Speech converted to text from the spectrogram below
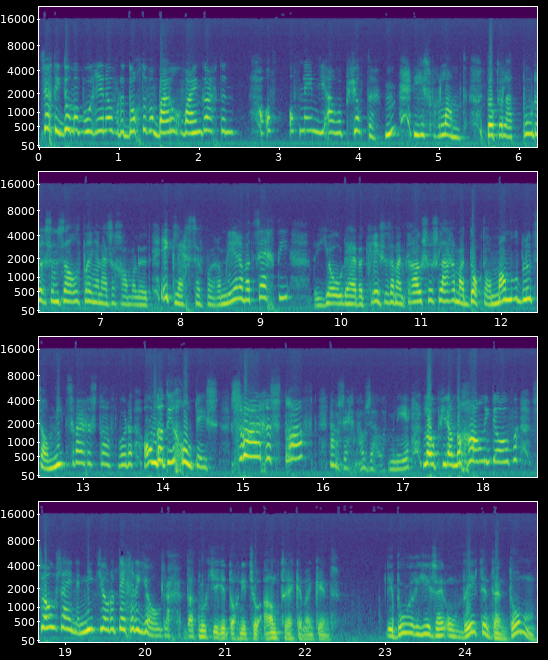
zegt die domme boerin over de dochter van Baruch Weingarten. Of, of neem die oude Pjotter, hm? die is verlamd. Dokter laat poeders en zalf brengen naar zijn gammelhut. Ik leg ze voor hem neer en wat zegt hij? De Joden hebben Christus aan het kruis geslagen, maar dokter Mandelbloed zal niet zwaar gestraft worden, omdat hij goed is. Zwaar gestraft? Nou zeg nou zelf, meneer, loop je dan nogal niet over? Zo zijn de niet-Joden tegen de Joden. Dat moet je je toch niet zo aantrekken, mijn kind. Die boeren hier zijn onwetend en dom.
